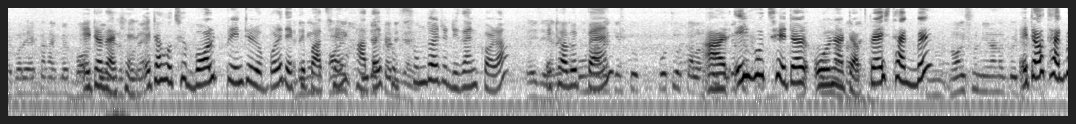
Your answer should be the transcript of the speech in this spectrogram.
এরপরে একটা থাকবে বল এটা প্রিন্টের দেখেন উপরে। এটা হচ্ছে বল প্রিন্টের উপরে দেখতে কিন্তু পাচ্ছেন অনেক cute হাতায় একটা খুব design। সুন্দর একটা ডিজাইন করা এই যে এটা হবে ওড়নাটা প্যান্ট কিন্তু প্রচুর কালার আর এই হচ্ছে এটার ওড়নাটা দেখেন। প্রাইস থাকবে 999 টাকা। এটাও থাকবে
